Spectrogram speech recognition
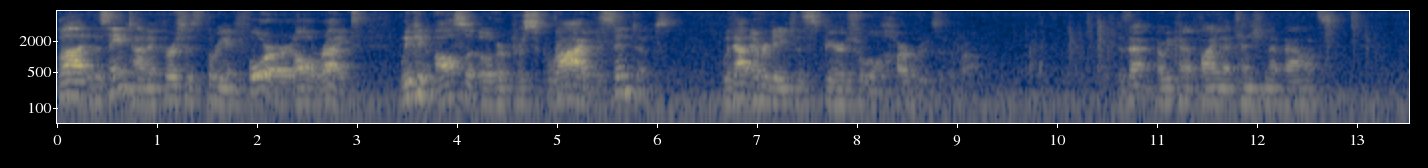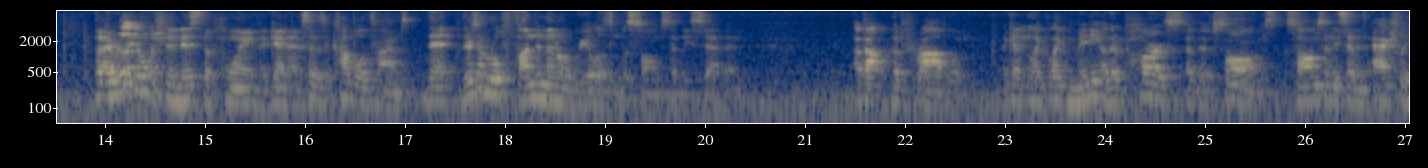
But at the same time, if verses 3 and 4 are at all right, we can also over prescribe the symptoms without ever getting to the spiritual heart roots of the problem. Does that, are we kind of finding that tension, that balance? But I really don't want you to miss the point, again, I've said this a couple of times, that there's a real fundamental realism to Psalm 77 about the problem. Again, like, like many other parts of the Psalms, Psalm 77 is actually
